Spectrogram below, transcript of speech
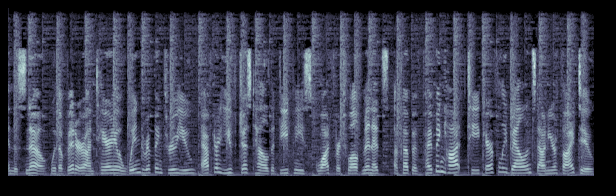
in the snow, with a bitter Ontario wind ripping through you, after you've just held a deep knee squat for 12 minutes, a cup of piping hot tea carefully balanced on your thigh too.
